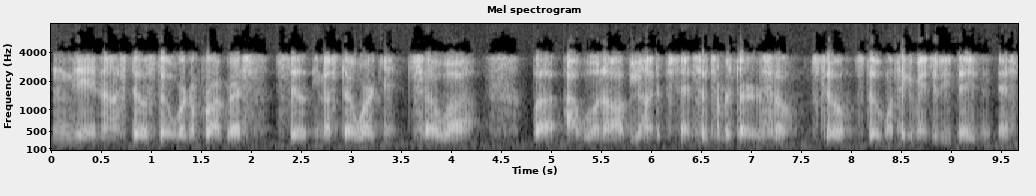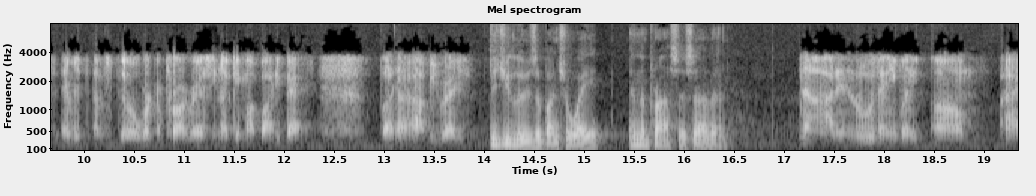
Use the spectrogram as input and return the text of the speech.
Mm, yeah, no, still still work in progress. Still, you know, still working. So, uh, but I will know I'll be 100 percent September 3rd. So, still still going to take advantage of these days. And every, I'm still a work in progress. You know, get my body back but uh, I'll be ready. Did you lose a bunch of weight in the process of it? No, I didn't lose any weight. Um, I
